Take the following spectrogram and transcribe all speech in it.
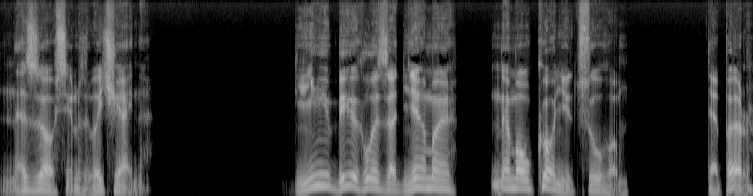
не зовсім звичайне. Дні бігли за днями, немов коні цугом. Тепер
